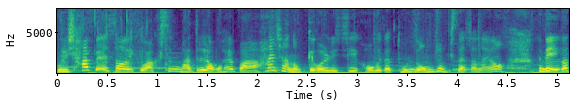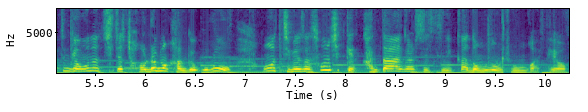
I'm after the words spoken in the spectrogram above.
우리 shop에서 이렇게 왁싱 받으려고 해봐 1시간 넘게 걸리지. 거기다 돈도 엄청 비싸잖아요. 근데 얘 같은 경우는 진짜 저렴한 가격으로 어, 집에서 손쉽게 간단하게 할 수 있으니까 너무너무 좋은 것 같아요.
